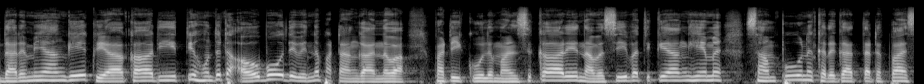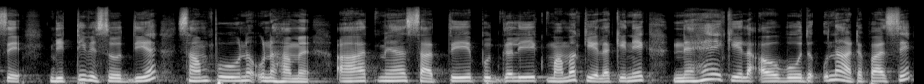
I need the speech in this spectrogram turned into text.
ධර්මයන්ගේ ක්‍රියාකාරීත්වය හොඳට අවබෝධ වෙන්න පටන් ගන්නවා. පටික්කුල මනසිකාරය නවසීවතිකයන් එහෙම සම්පූර්ණ කරගත්තට පස්සේ ditthi visuddhiය සම්පූර්ණ වුණහම ආත්මය සත්‍යයේ පුද්ගලීක් මම කියලා කෙනෙක් නැහැ කියලා අවබෝධ වුණාට පස්සේ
